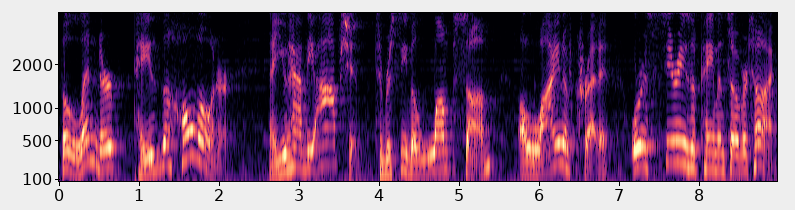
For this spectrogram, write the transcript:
the lender pays the homeowner. Now you have the option to receive a lump sum, a line of credit, or a series of payments over time,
